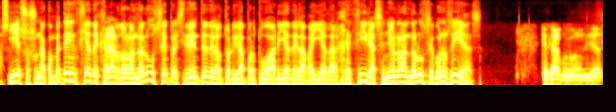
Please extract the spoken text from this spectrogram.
años. Y eso es una competencia de Gerardo Landaluce, presidente de la Autoridad Portuaria de la Bahía de Algeciras. Señor Landaluce, buenos días. ¿Qué tal? Muy buenos días.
